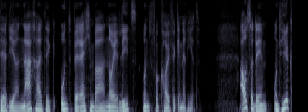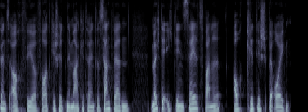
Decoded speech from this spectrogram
der dir nachhaltig und berechenbar neue Leads und Verkäufe generiert. Außerdem, und hier könnte es auch für fortgeschrittene Marketer interessant werden, möchte ich den Sales Funnel auch kritisch beäugen.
